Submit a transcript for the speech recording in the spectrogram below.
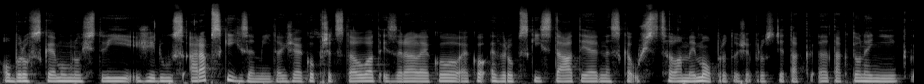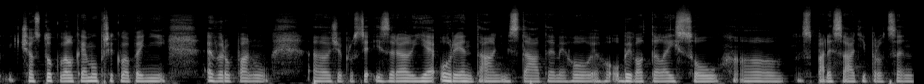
obrovskému množství židů z arabských zemí, takže jako představovat Izrael jako, jako evropský stát je dneska už zcela mimo, protože prostě tak, tak to není. Často k velkému překvapení Evropanů, eh, že prostě Izrael je orientálním státem, jeho, jeho obyvatele jsou eh, z 50%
